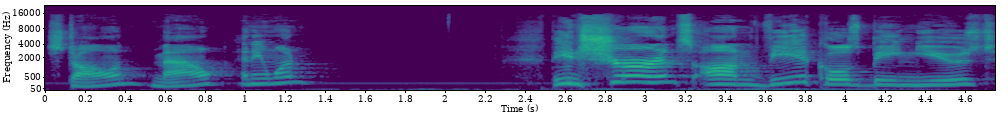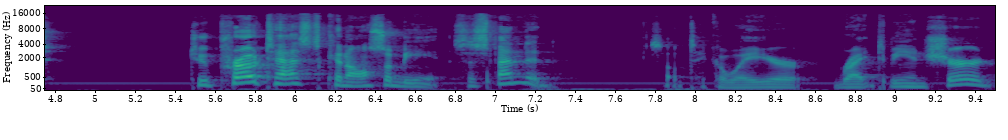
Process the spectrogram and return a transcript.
Stalin? Mao? Anyone? The insurance on vehicles being used to protest can also be suspended. So it'll take away your right to be insured.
